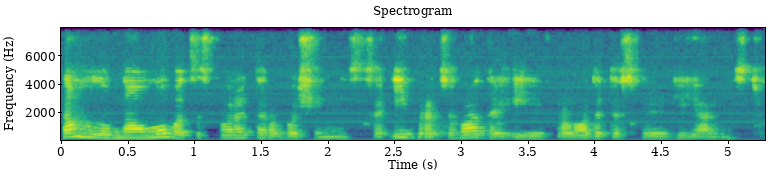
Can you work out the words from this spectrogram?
Там головна умова це створити робоче місце і працювати, і впровадити свою діяльність.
